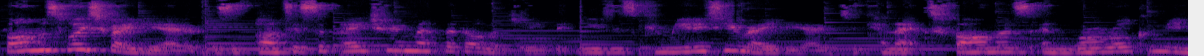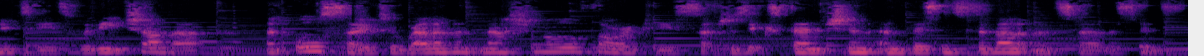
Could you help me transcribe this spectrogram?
Farmers Voice Radio is a participatory methodology that uses community radio to connect farmers in rural communities with each other and also to relevant national authorities such as Extension and Business Development Services.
